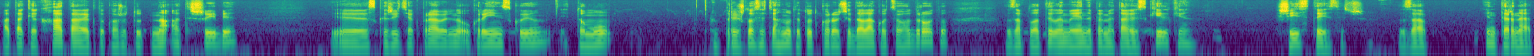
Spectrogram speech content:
А так як хата, як то кажуть, тут на отшибі, е, скажіть як правильно українською, і тому прийшлося тягнути тут, коротше, далеко цього дроту. Заплатили ми, я не пам'ятаю скільки, 6 тисяч за інтернет.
